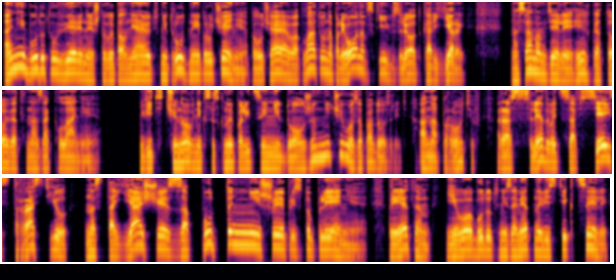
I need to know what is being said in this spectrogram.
Они будут уверены, что выполняют нетрудные поручения, получая в оплату наполеоновский взлет карьеры. На самом деле их готовят на заклание. Ведь чиновник сыскной полиции не должен ничего заподозрить, а напротив, расследовать со всей страстью настоящее запутаннейшее преступление. При этом его будут незаметно вести к цели,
